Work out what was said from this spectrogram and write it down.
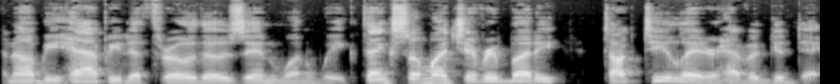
And I'll be happy to throw those in one week. Thanks so much, everybody. Talk to you later. Have a good day.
